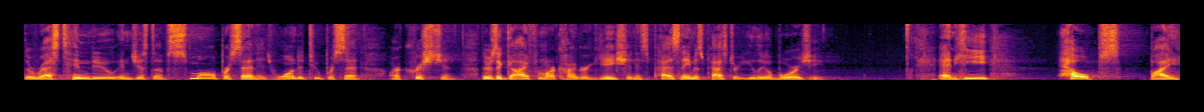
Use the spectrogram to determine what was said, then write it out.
the rest Hindu, and just a small percentage, 1% to 2%, are Christian. There's a guy from our congregation, his, his name is Pastor Elio Borgi. And he helps by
